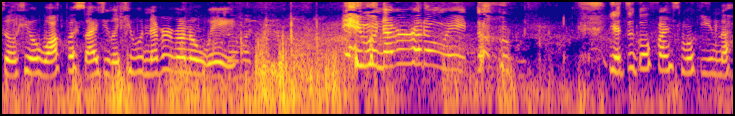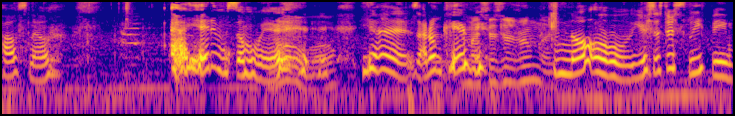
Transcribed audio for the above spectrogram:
So he'll walk beside you, like he would never run away. He would never run away. though. you have to go find Smokey in the house now. I hid him somewhere. Whoa, yes, I don't care. My you- sister's room, like, No, your sister's sleeping.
